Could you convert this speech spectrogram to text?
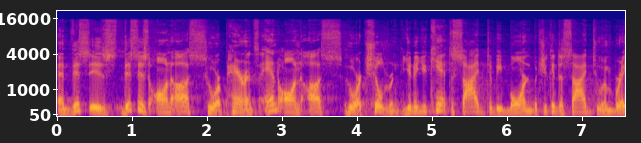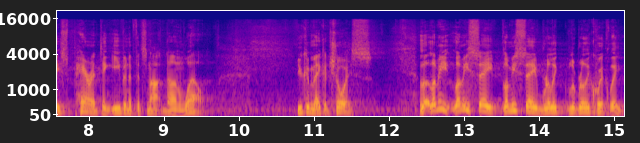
And this is, this is on us who are parents and on us who are children. You know, you can't decide to be born, but you can decide to embrace parenting even if it's not done well. You can make a choice. Let, let me, let me say, let me say really, really quickly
